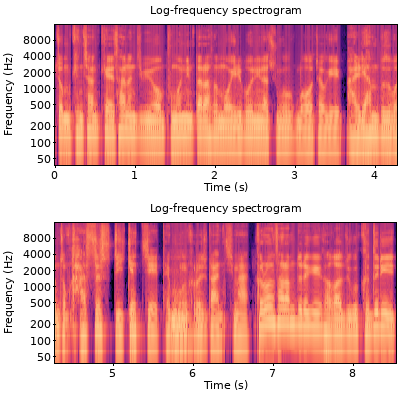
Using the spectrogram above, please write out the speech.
좀 괜찮게 사는 집이면 부모님 따라서 뭐 일본이나 중국 뭐 저기 발리 한두 번 좀 갔을 수도 있겠지. 대부분 음. 그러지도 않지만 그런 사람들에게 가가지고 그들이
